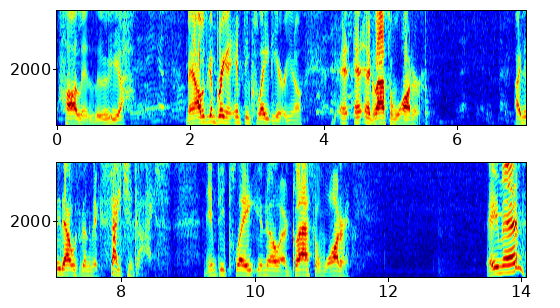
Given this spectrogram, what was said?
Hallelujah. Man, I was going to bring an empty plate here, you know, and, and a glass of water. I knew that was going to excite you guys. An empty plate, you know, a glass of water. Amen?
